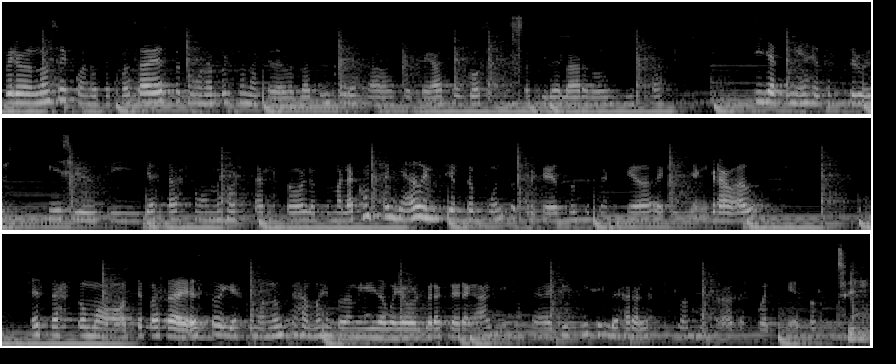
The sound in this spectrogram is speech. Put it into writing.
Pero no sé, cuando te pasa esto con una persona que de verdad te interesaba, que te hace ghosting así de largo, y, ya tenías esos trust issues y ya estás como mejor estar solo que mal acompañado en cierto punto, porque eso se te queda bien grabado. Estás como, te pasa esto y es como nunca jamás en toda mi vida voy a volver a creer en alguien. O sea, es difícil dejar a las personas entrar después de eso. Sí.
